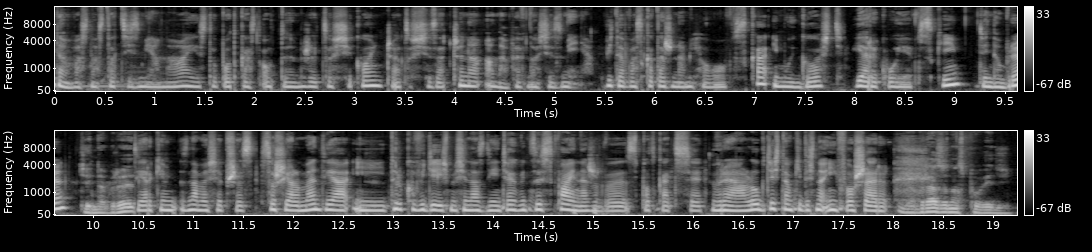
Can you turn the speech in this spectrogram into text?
Witam Was na stacji Zmiana. Jest to podcast o tym, że coś się kończy, a coś się zaczyna, a na pewno się zmienia. Witam Was Katarzyna Michałowska i mój gość Jarek Łojewski. Dzień dobry. Dzień dobry. Z Jarkiem znamy się przez social media i tylko widzieliśmy się na zdjęciach, więc to jest fajne, żeby spotkać się w realu. Gdzieś tam kiedyś na InfoShare. I od razu na spowiedzi.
